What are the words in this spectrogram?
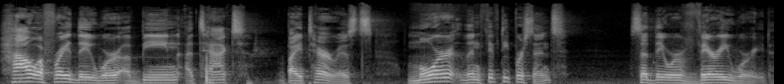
how afraid they were of being attacked by terrorists, more than 50% said they were very worried.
